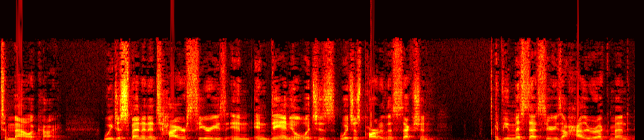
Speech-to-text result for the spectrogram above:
to Malachi. We just spent an entire series in, in Daniel, which is, which is part of this section. If you missed that series, I highly recommend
